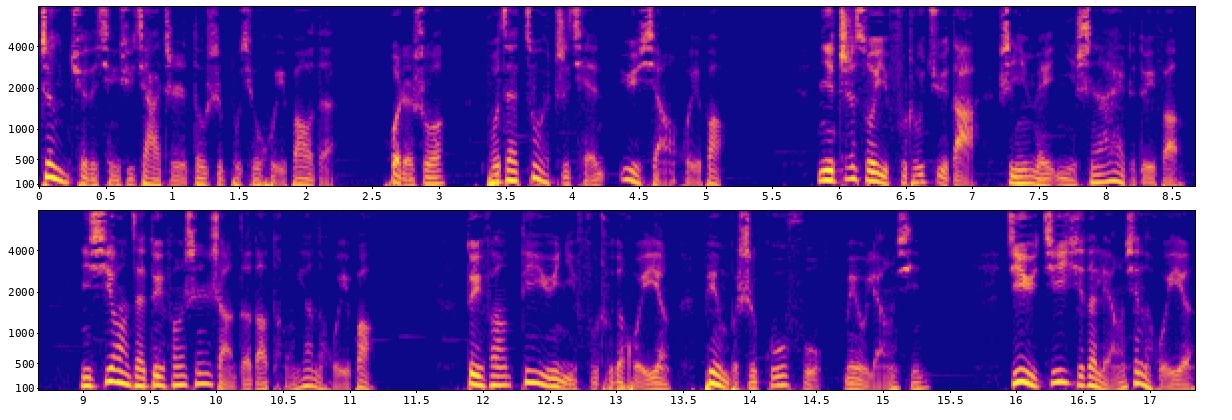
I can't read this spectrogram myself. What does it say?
正确的情绪价值都是不求回报的，或者说不在做之前预想回报。你之所以付出巨大，是因为你深爱着对方，你希望在对方身上得到同样的回报。对方低于你付出的回应，并不是辜负，没有良心。给予积极的良性的回应，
